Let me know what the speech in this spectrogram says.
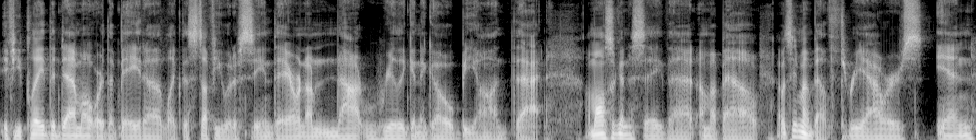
if you played the demo or the beta, like the stuff you would have seen there, and I'm not really going to go beyond that. I'm also going to say that I'm about, I would say I'm about three hours in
